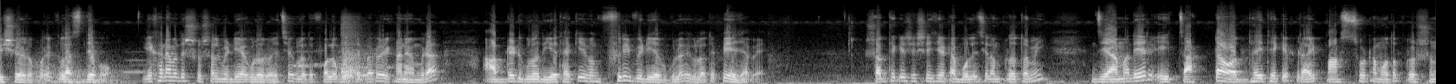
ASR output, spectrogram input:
বিষয়ের ওপরে ক্লাস দেব। এখানে আমাদের সোশ্যাল মিডিয়াগুলো রয়েছে, এগুলোতে ফলো করতে পারো। এখানে আমরা আপডেটগুলো দিয়ে থাকি এবং ফ্রি পিডিএফগুলো এগুলোতে পেয়ে যাবে। সব থেকে শেষে যেটা বলেছিলাম প্রথমেই, যে আমাদের এই চারটা অধ্যায় থেকে প্রায় পাঁচশোটা মতো প্রশ্ন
